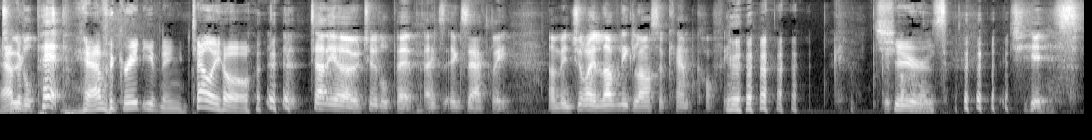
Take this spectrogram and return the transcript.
have Toodle pip. have a great evening. Tally ho. Tally ho, toodle pip. Ex- exactly. Um, enjoy a lovely glass of camp coffee. Cheers. Cheers.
